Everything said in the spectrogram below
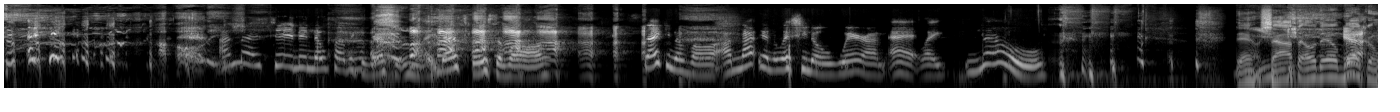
just like, I'm not shitting in no public restroom. Like that's first of all. Second of all, I'm not gonna let you know where I'm at. Like, no. Damn! Shout out to Odell Beckham.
